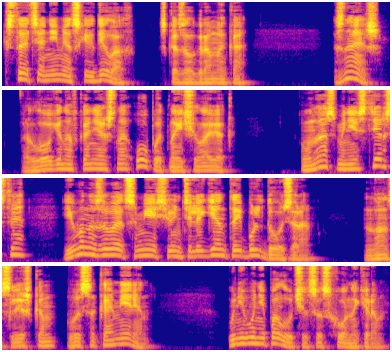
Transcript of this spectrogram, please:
«Кстати, о немецких делах», — сказал Громыко. «Знаешь, Логинов, конечно, опытный человек. У нас в министерстве его называют смесью интеллигента и бульдозера, но он слишком высокомерен. У него не получится с Хонекером.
